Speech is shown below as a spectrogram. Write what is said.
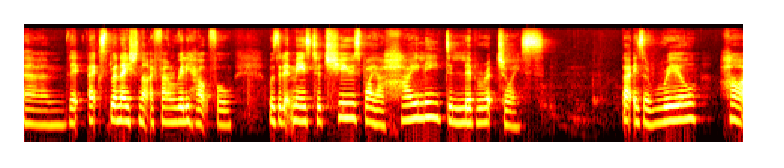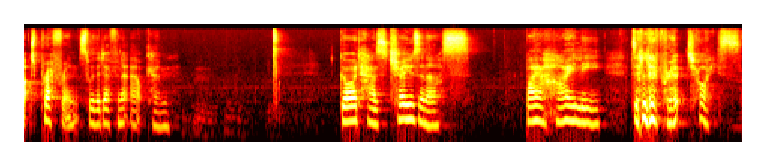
um, the explanation that I found really helpful was that it means to choose by a highly deliberate choice. That is a real heart preference with a definite outcome. God has chosen us by a highly deliberate choice.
